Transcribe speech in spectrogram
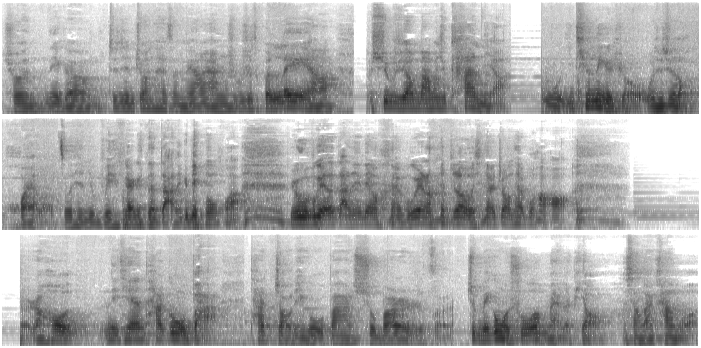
说那个最近状态怎么样呀？你是不是特别累啊？需不需要妈妈去看你啊？我一听那个时候，我就觉得坏了，昨天就不应该给他打那个电话。如果不给他打那个电话，也不会让他知道我现在状态不好。然后那天他跟我爸，他找了一个我爸休班的日子，就没跟我说买了票想来看我。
